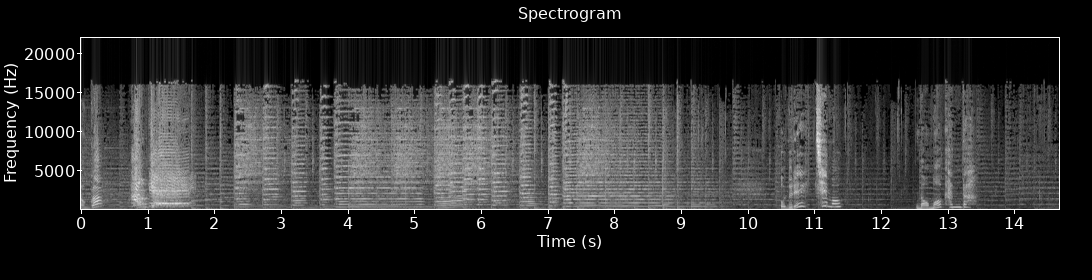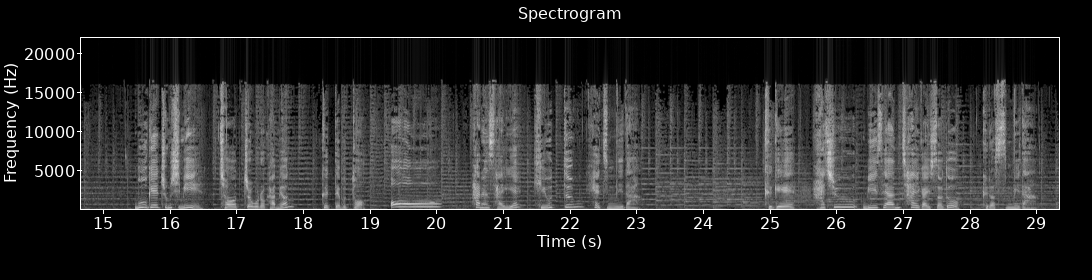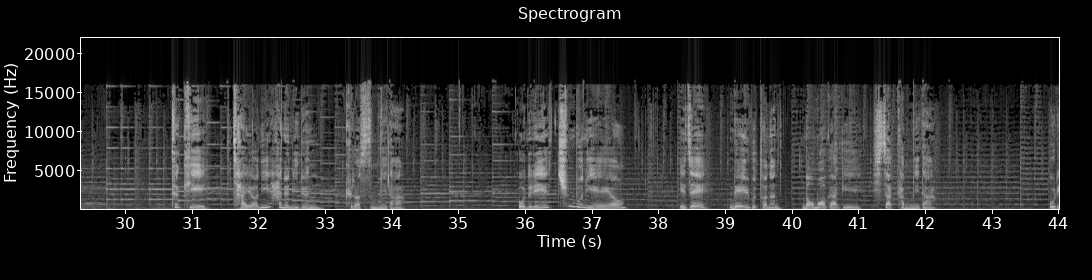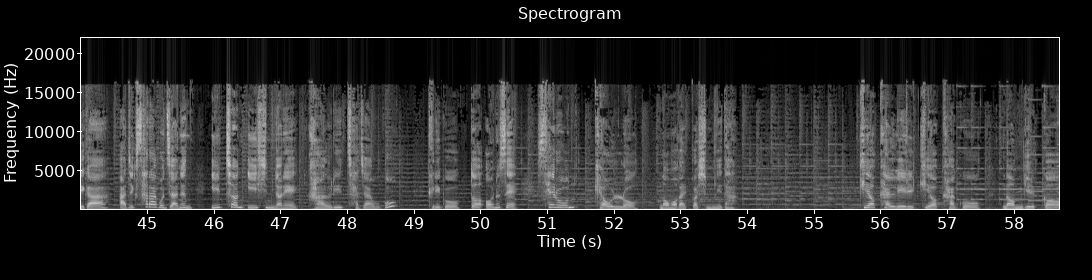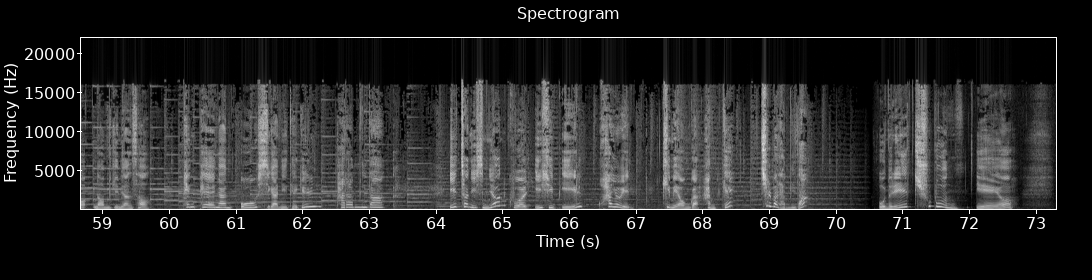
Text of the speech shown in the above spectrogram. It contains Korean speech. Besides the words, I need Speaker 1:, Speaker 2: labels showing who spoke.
Speaker 1: 김혜영과 함께. 오늘의 제목 넘어간다. 무게 중심이 저쪽으로 가면 그때부터 어 하는 사이에 기우뚱해집니다. 그게 아주 미세한 차이가 있어도 그렇습니다. 특히 자연이 하는 일은 그렇습니다. 오늘이 춘분이에요. 이제 내일부터는 넘어가기 시작합니다. 우리가 아직 살아보지 않은 2020년의 가을이 찾아오고 그리고 또 어느새 새로운 겨울로 넘어갈 것입니다. 기억할 일 기억하고 넘길 거 넘기면서 팽팽한 오후 시간이 되길 바랍니다. 2020년 9월 22일 화요일 김혜영과 함께 출발합니다. 오늘이 추분이에요.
